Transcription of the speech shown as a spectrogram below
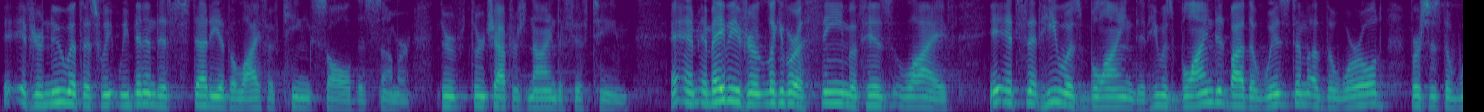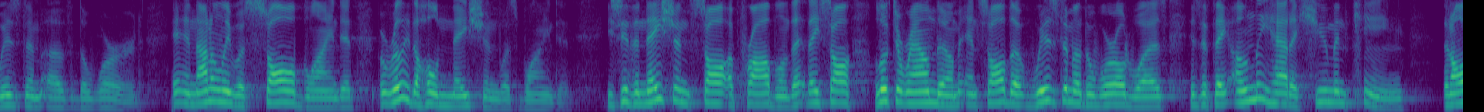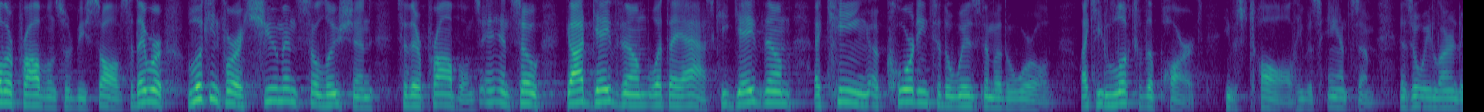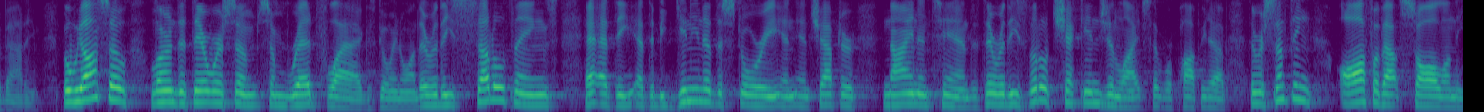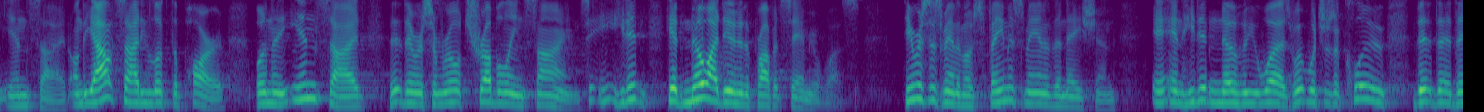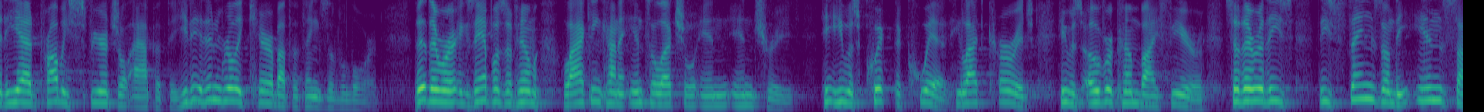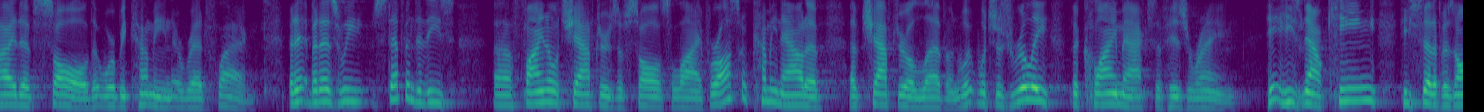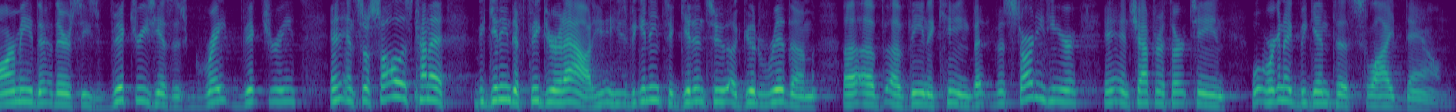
If you're new with us, we, have been in this study of the life of King Saul this summer through, through chapters 9 to 15. And, and maybe if you're looking for a theme of his life, it's that he was blinded. He was blinded by the wisdom of the world versus the wisdom of the word. And not only was Saul blinded, but really the whole nation was blinded. You see, the nation saw a problem. That they saw, looked around them and saw the wisdom of the world was is if they only had a human king, then all their problems would be solved. So they were looking for a human solution to their problems. And so God gave them what they asked. He gave them a king according to the wisdom of the world. Like he looked the part. He was tall, he was handsome, is what we learned about him. But we also learned that there were some, some red flags going on. There were these subtle things at the, at the beginning of the story in, in chapter 9 and 10, that there were these little check engine lights that were popping up. There was something off about Saul on the inside. On the outside, he looked the part, but on the inside, there were some real troubling signs. He, he, didn't, he had no idea who the prophet Samuel was. Here was this man, the most famous man of the nation, and he didn't know who he was, which was a clue that, that, that, he had probably spiritual apathy. He didn't really care about the things of the Lord. There were examples of him lacking kind of intellectual in, intrigue. He, he was quick to quit. He lacked courage. He was overcome by fear. So there were these, these things on the inside of Saul that were becoming a red flag. But, but as we step into these uh, final chapters of Saul's life. We're also coming out of, of chapter 11, which is really the climax of his reign. He, he's now king. He's set up his army. There, there's these victories. He has this great victory. And, and so Saul is kind of beginning to figure it out. He, he's beginning to get into a good rhythm uh, of, of being a king. But, but starting here in, in chapter 13, we're going to begin to slide down.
